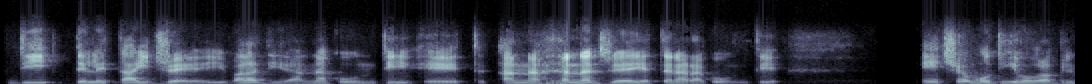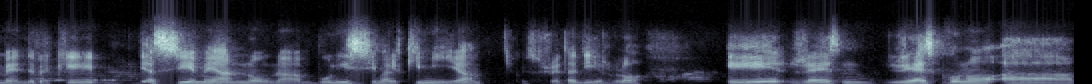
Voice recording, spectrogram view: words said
di, delle Tai J, vale a dire Anna Conti e Anna, Anna J e Tenara Conti. E c'è un motivo probabilmente perché assieme hanno una buonissima alchimia, questo c'è da dirlo, e res- riescono a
